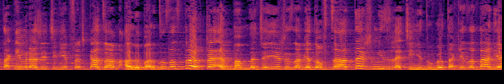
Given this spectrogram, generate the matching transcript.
W takim razie Ci nie przeszkadzam, ale bardzo zazdroszczę! Mam nadzieję, że zawiadowca też mi zleci niedługo takie zadanie.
